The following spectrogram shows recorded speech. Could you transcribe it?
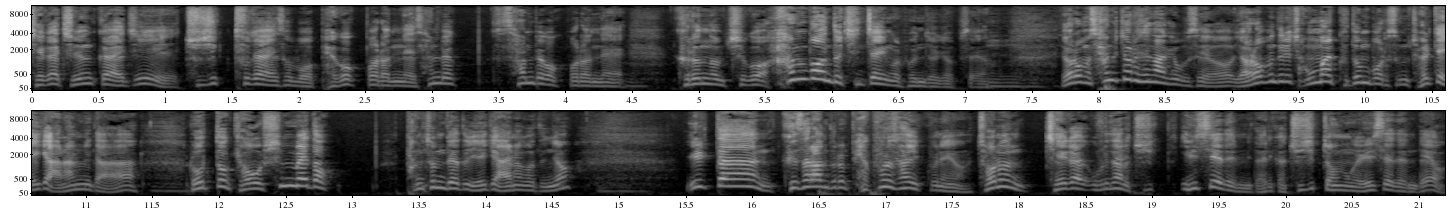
제가 지금까지 주식 투자해서 뭐 100억 벌었네, 300 300억 벌었네. 그런 놈 치고 한 번도 진짜인 걸 본 적이 없어요. 음. 여러분 상적으로 생각해 보세요. 여러분들이 정말 그 돈 벌었으면 절대 얘기 안 합니다. 로또 겨우 10매덕 당첨돼도 얘기 안 하거든요. 일단 그 사람들은 100% 사기꾼이에요. 저는 제가 우리나라 주식 1세대입니다. 그러니까 주식 전문가 1세대인데요.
